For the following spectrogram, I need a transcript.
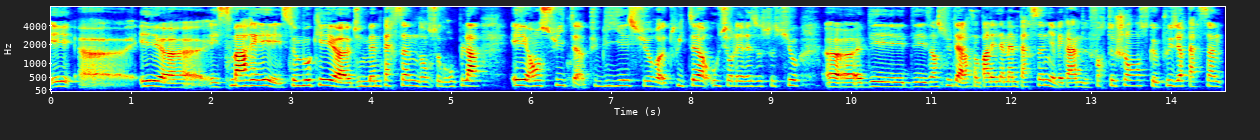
et, et, et se marrer et se moquer d'une même personne dans ce groupe-là et ensuite publier sur euh, Twitter ou sur les réseaux sociaux euh, des, insultes alors qu'on parlait de la même personne, il y avait quand même de fortes chances que plusieurs personnes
